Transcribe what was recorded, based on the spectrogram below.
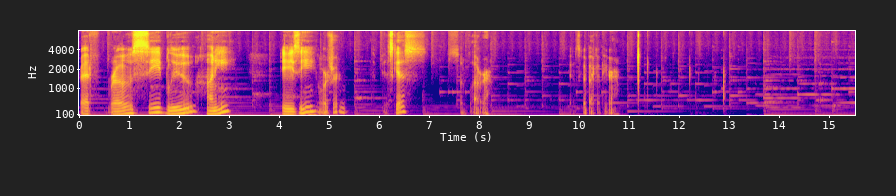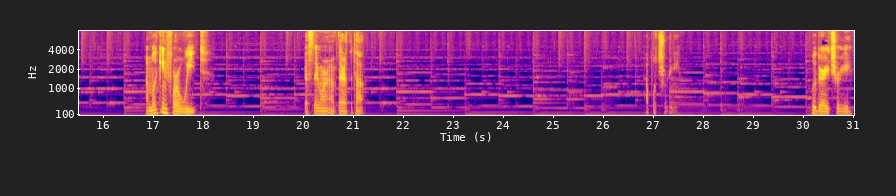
Red rose sea blue honey, daisy, orchard, hibiscus, sunflower. Okay, let's go back up here. I'm looking for wheat. Guess they weren't up there at the top. Apple tree. Blueberry tree.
